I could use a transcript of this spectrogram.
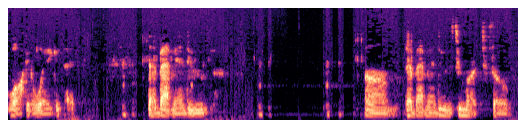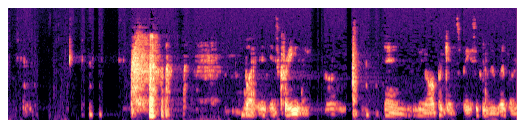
walking away because that that Batman dude. Um, that Batman dude is too much. So, but it, it's crazy, and you know, up against basically the Riddler.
